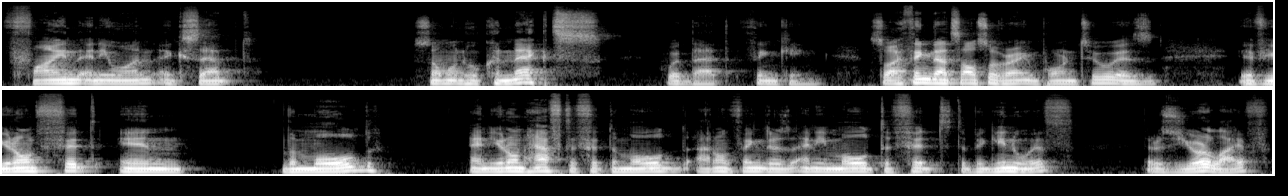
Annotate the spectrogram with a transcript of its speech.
find anyone except someone who connects with that thinking. So I think that's also very important too. Is if you don't fit in the mold, and you don't have to fit the mold. I don't think there's any mold to fit to begin with. There's your life.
